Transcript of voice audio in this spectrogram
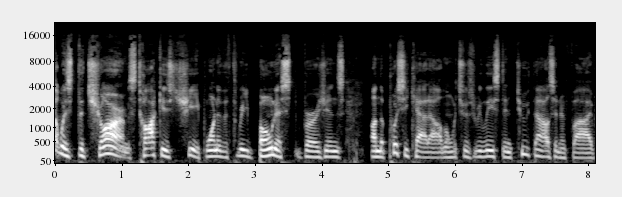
That was The Charms, Talk is Cheap, one of the three bonus versions on the Pussycat album, which was released in 2005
